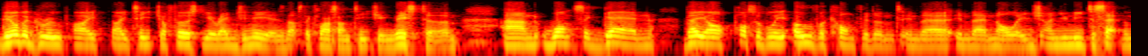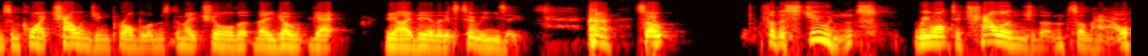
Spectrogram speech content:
The other group I, I teach are first year engineers, that's the class I'm teaching this term, and once again, they are possibly overconfident in their, in their knowledge, and you need to set them some quite challenging problems to make sure that they don't get the idea that it's too easy. so for the students, we want to challenge them somehow.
